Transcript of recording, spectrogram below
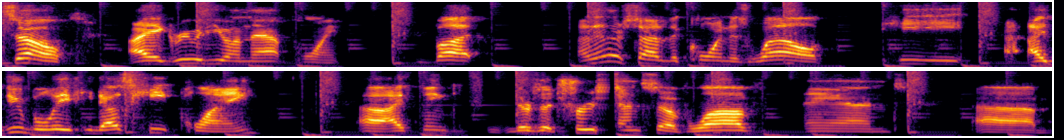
So I agree with you on that point. But on the other side of the coin as well, he, I do believe he does keep playing. Uh, I think there's a true sense of love and um,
